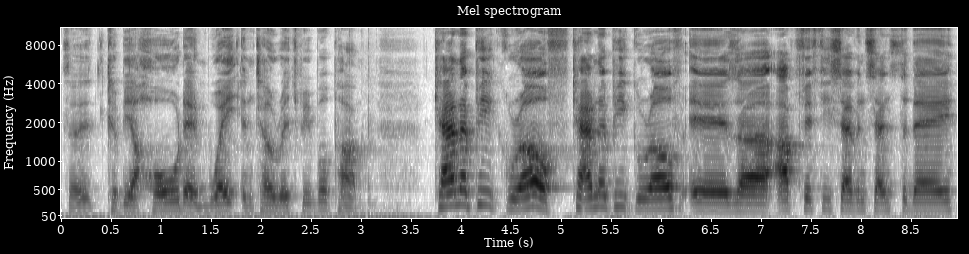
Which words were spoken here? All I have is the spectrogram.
So it could be a hold and wait until rich people pump. Canopy Growth. Canopy Growth is uh, up 57 cents today.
